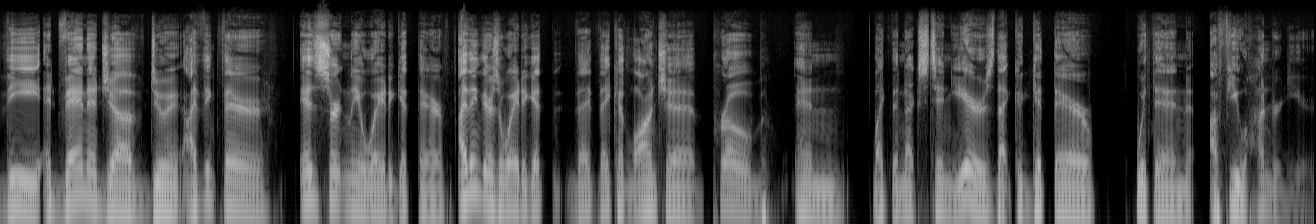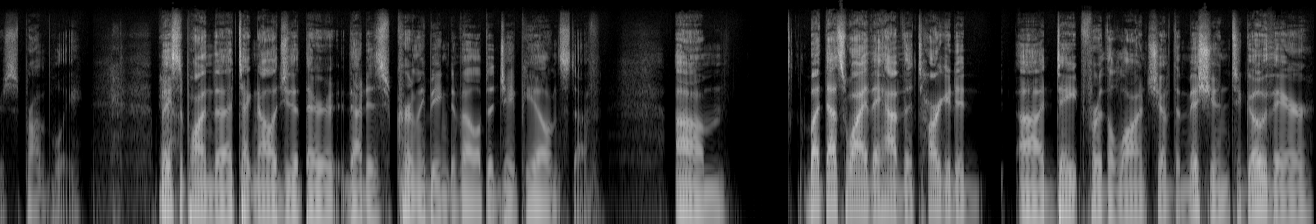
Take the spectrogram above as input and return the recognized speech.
the advantage of doing I think there is certainly a way to get there. I think there's a way to get that they could launch a probe in like the next 10 years that could get there within a few hundred years probably. Based upon the technology that they're that is currently being developed at JPL and stuff. Um but that's why they have the targeted uh, date for the launch of the mission to go there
